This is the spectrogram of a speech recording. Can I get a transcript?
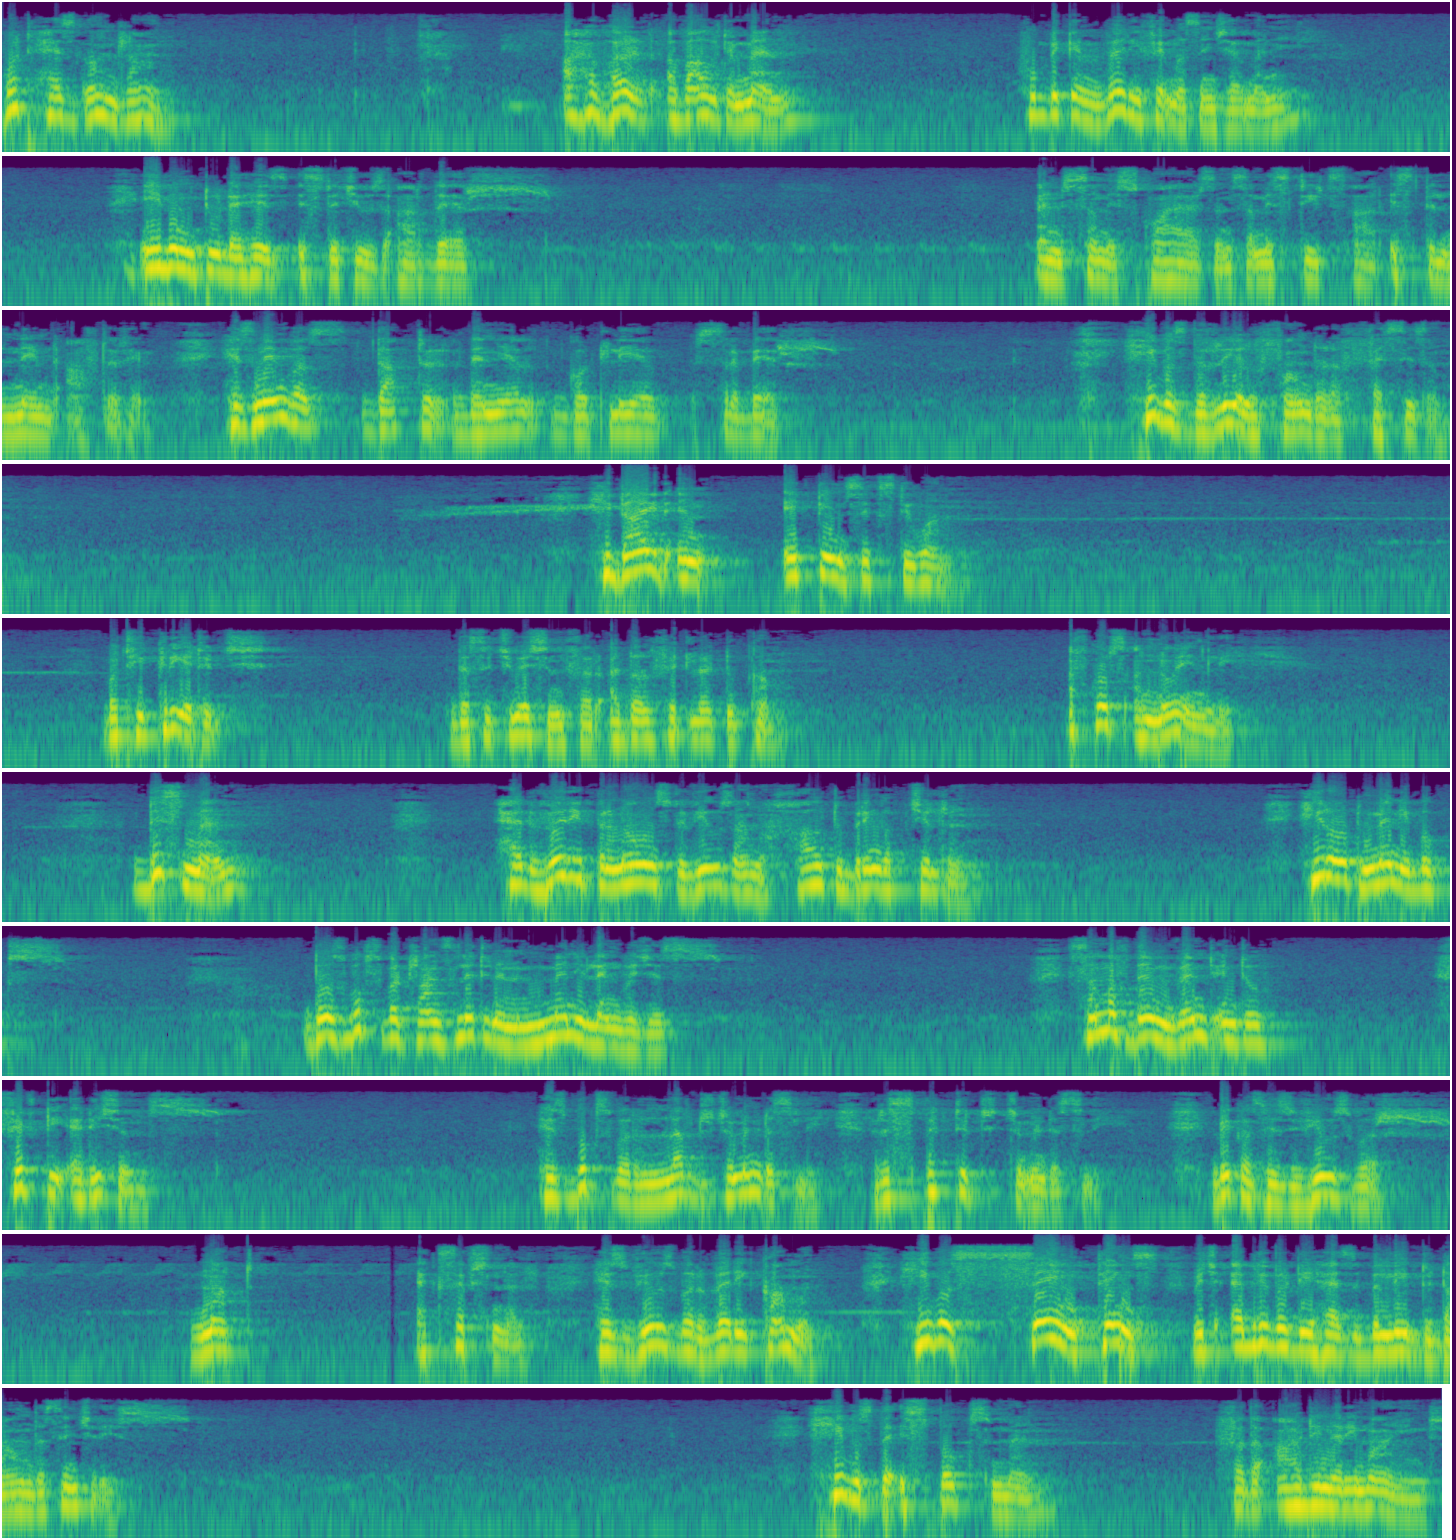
What has gone wrong? I have heard about a man who became very famous in Germany. Even today his statues are there. And some squares and some streets are still named after him. His name was Dr. Daniel Gottlieb Schreber. He was the real founder of fascism. He died in 1861. But he created the situation for Adolf Hitler to come. Of course, unknowingly. This man had very pronounced views on how to bring up children. He wrote many books. Those books were translated in many languages. Some of them went into 50 editions. His books were loved tremendously, respected tremendously, because his views were not exceptional. His views were very common. He was saying things which everybody has believed down the centuries. He was the spokesman for the ordinary mind,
